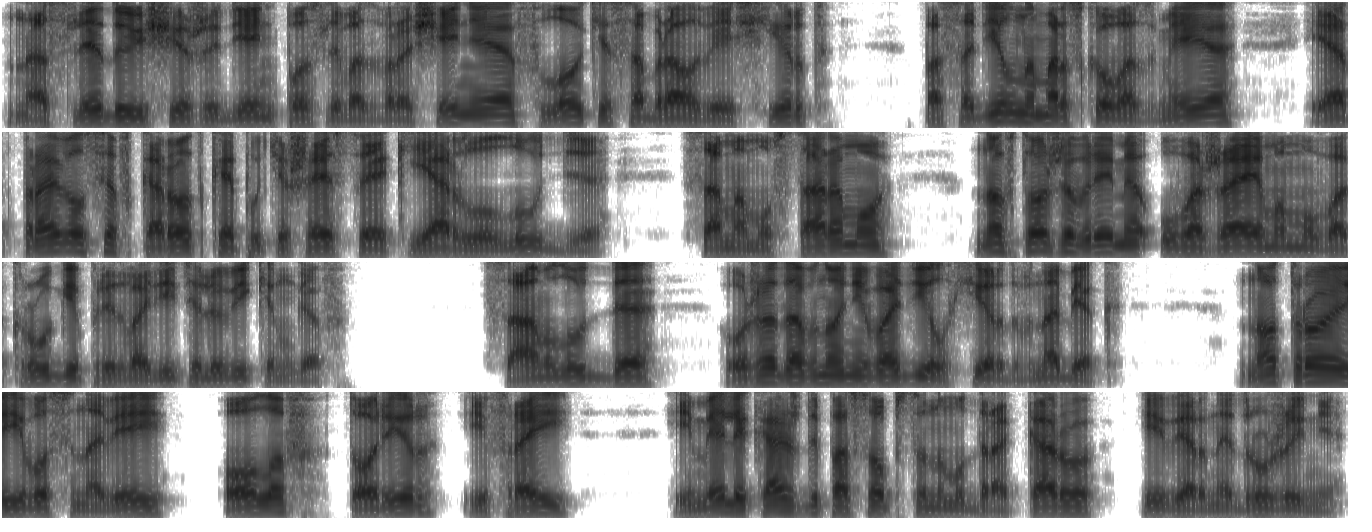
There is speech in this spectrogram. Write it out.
На следующий же день после возвращения Флоки собрал весь хирт, посадил на морского змея и отправился в короткое путешествие к Ярлу Лудде, самому старому, но в то же время уважаемому в округе предводителю викингов. Сам Лудде уже давно не водил Хирт в набег, но трое его сыновей, Олаф, Торир и Фрей, имели каждый по собственному драккару и верной дружине.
